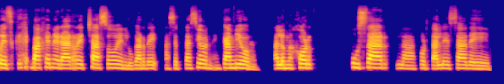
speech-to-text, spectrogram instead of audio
pues va a generar rechazo en lugar de aceptación. En cambio, a lo mejor usar la fortaleza de,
